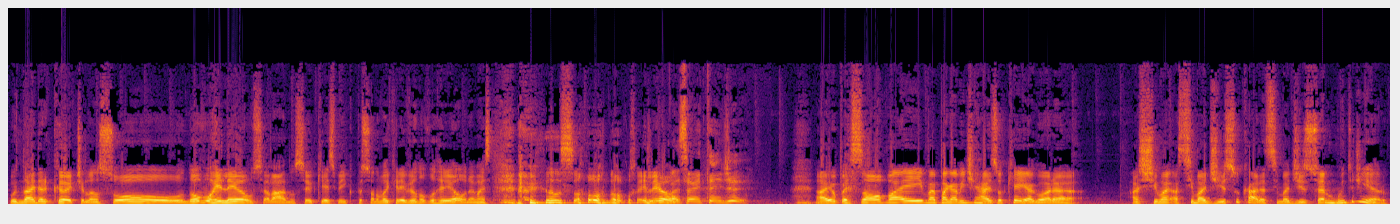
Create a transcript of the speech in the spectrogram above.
o Snyder Cut, lançou o novo Rei Leão, sei lá, não sei o que, se bem que o pessoal não vai querer ver o novo Rei Leão, né? Mas lançou o novo Rei Leão. Mas eu entendi. Aí o pessoal vai, vai pagar 20 reais, ok. Agora, acima, acima disso, cara, acima disso é muito dinheiro.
